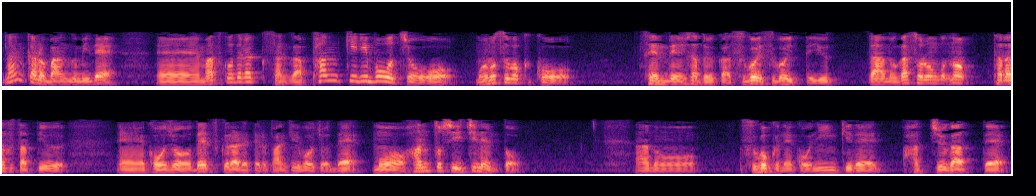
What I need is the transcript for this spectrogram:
なんかの番組で、えー、マツコ・デラックスさんがパン切り包丁をものすごくこう、宣伝したというか、すごいすごいって言ったのが、その後の、ただふさっていう、えー、工場で作られてるパン切り包丁で、もう半年1年と、あのー、すごくね、こう人気で、発注があって、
